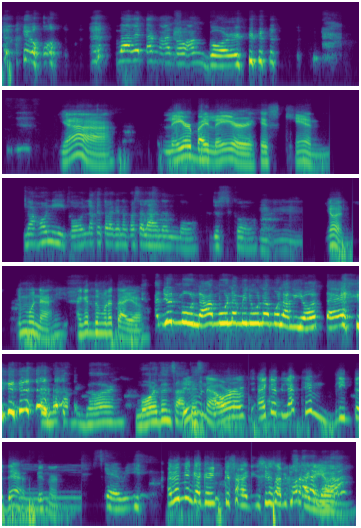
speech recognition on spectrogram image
Bakit ang ano, ang gore? Yeah. Layer by layer, his skin. Nako, Nico, laki talaga ng kasalanan mo. Diyos ko. Mm-mm. Yun. Yun muna. Hanggang doon muna tayo. Ayun muna, muna minuna mo lang yun, te. Ay. More than Yun satisfied. muna. Or I could let him bleed to death. Ganun. Scary. Alam niyo yung gagawin ko sa kanya. Sinasabi ko Oh, sa kanya yun.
